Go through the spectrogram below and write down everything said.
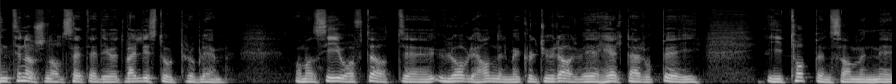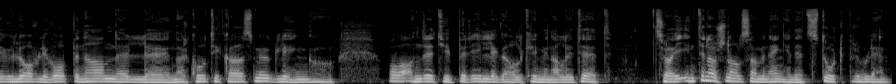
internasjonalt sett er det jo et veldig stort problem. Og man sier jo ofte at uh, ulovlig handel med kulturarv er helt der oppe i, i toppen sammen med ulovlig våpenhandel, eh, narkotikasmugling og, og andre typer illegal kriminalitet. Så i internasjonal sammenheng er det et stort problem.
